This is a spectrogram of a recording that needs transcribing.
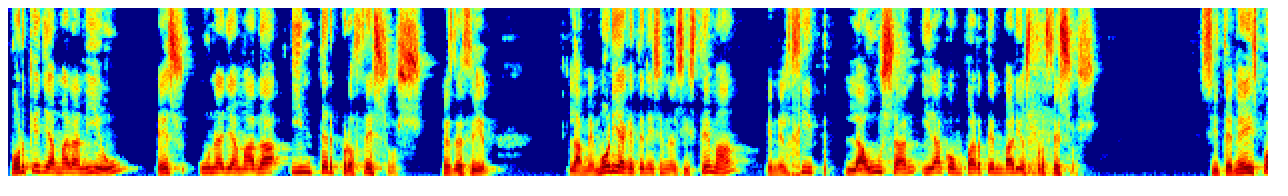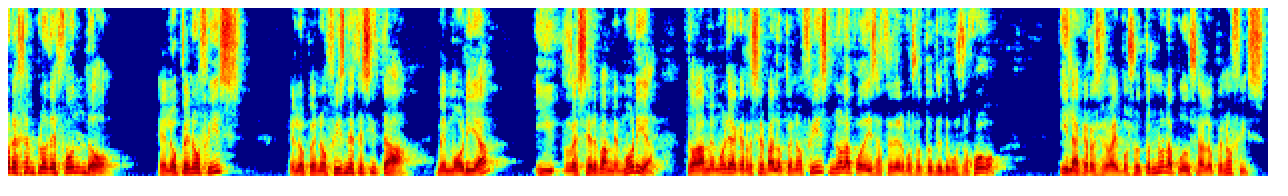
Porque llamar a new es una llamada interprocesos, es decir, la memoria que tenéis en el sistema en el heap, la usan y la comparten varios procesos. Si tenéis, por ejemplo, de fondo el OpenOffice, el OpenOffice necesita memoria y reserva memoria. Toda la memoria que reserva el OpenOffice no la podéis acceder vosotros desde vuestro juego, y la que reserváis vosotros no la puede usar el OpenOffice.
